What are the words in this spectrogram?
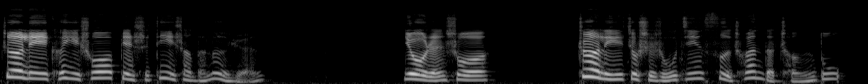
这里可以说便是地上的乐园。有人说，这里就是如今四川的成都。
